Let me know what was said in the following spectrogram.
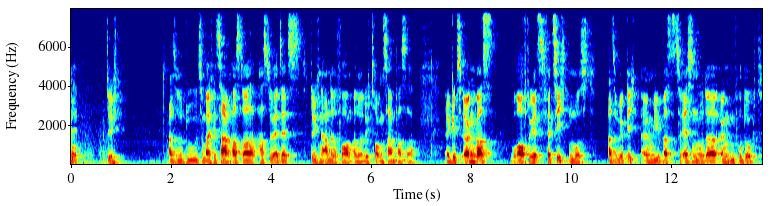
Okay. durch, also du zum Beispiel Zahnpasta hast du ersetzt durch eine andere Form, also durch Trockenzahnpasta. Äh, Gibt es irgendwas, worauf du jetzt verzichten musst? Also wirklich irgendwie was zu essen oder irgendein Produkt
